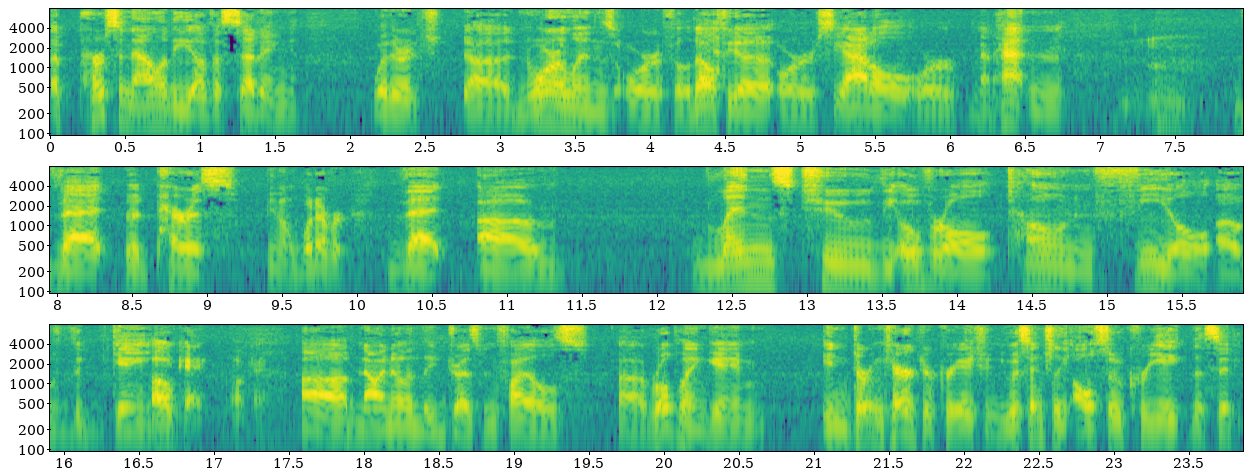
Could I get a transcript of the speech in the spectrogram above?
a personality of a setting, whether it's uh, New Orleans or Philadelphia or Seattle or Manhattan, that uh, Paris, you know, whatever that um, lends to the overall tone and feel of the game. Okay. Okay. Um, now I know in the Dresden Files uh, role playing game, in during character creation, you essentially also create the city.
